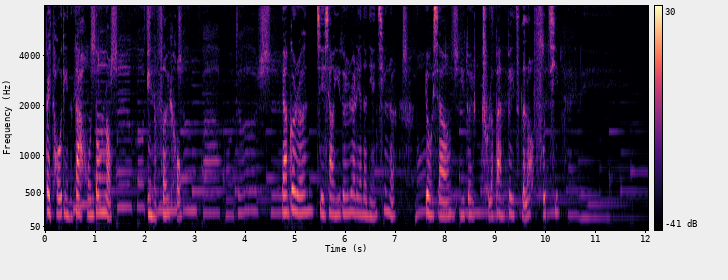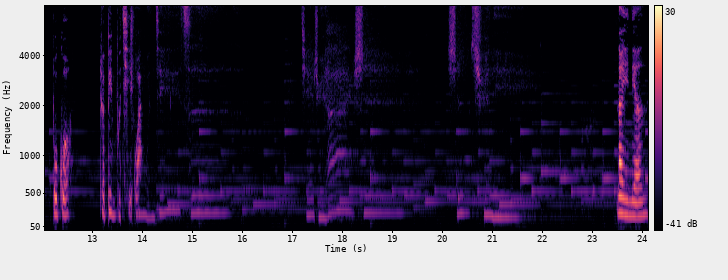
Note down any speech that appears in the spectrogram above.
被头顶的大红灯笼映得绯红。两个人既像一对热恋的年轻人，又像一对处了半辈子的老夫妻。不过，这并不奇怪。结局还是失去你那一年，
